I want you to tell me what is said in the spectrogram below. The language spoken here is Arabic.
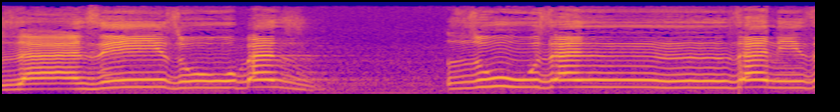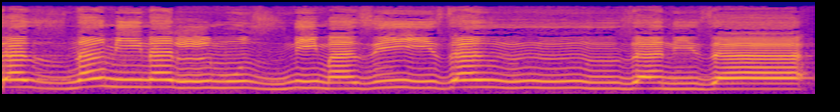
زازي زوبز زوزا زنززن من المزن مزيزا زنزا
